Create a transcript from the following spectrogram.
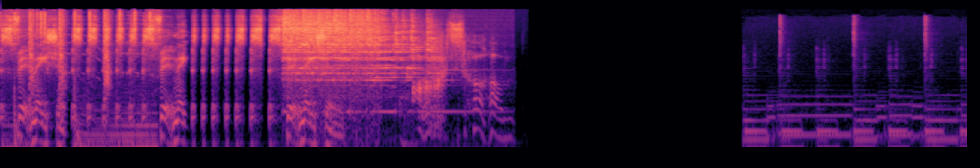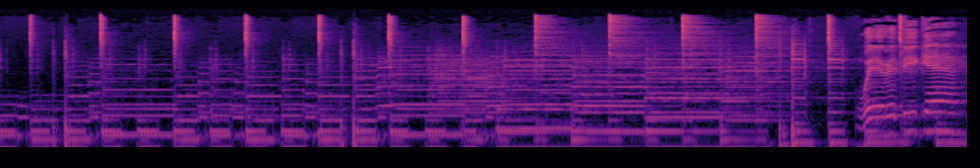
It's Fit Nation. It's, Fit Nation. It's Fit Nation. Awesome. where it began.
